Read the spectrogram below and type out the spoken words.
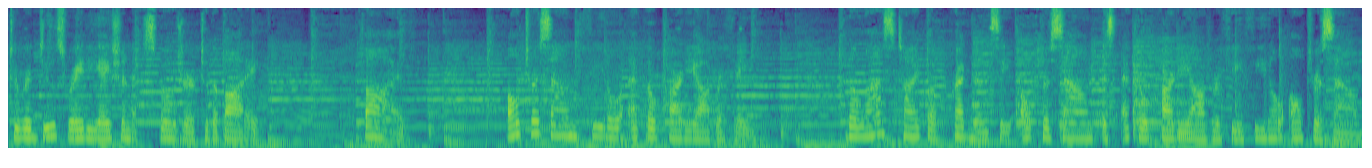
to reduce radiation exposure to the body. 5. Ultrasound fetal echocardiography. The last type of pregnancy ultrasound is echocardiography fetal ultrasound.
